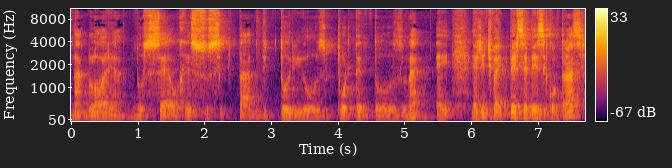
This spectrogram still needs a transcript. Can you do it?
na glória, no céu, ressuscitado, vitorioso, portentoso, né? É, a gente vai perceber esse contraste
